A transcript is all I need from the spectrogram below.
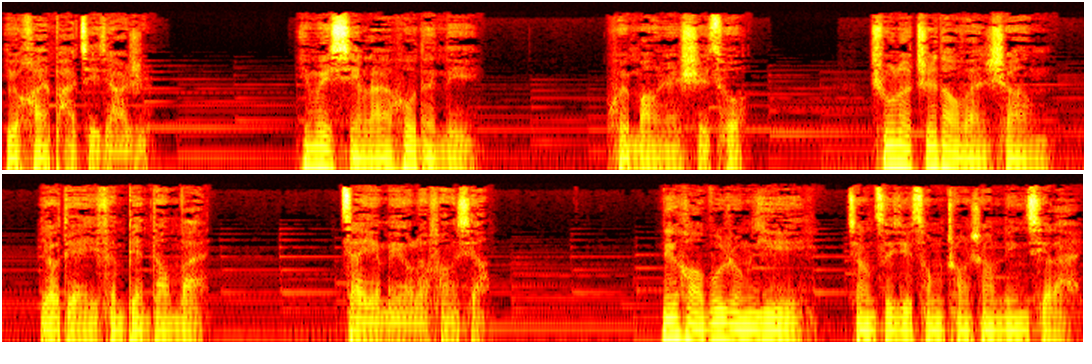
又害怕节假日，因为醒来后的你，会茫然失措，除了知道晚上要点一份便当外，再也没有了方向。你好不容易将自己从床上拎起来，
